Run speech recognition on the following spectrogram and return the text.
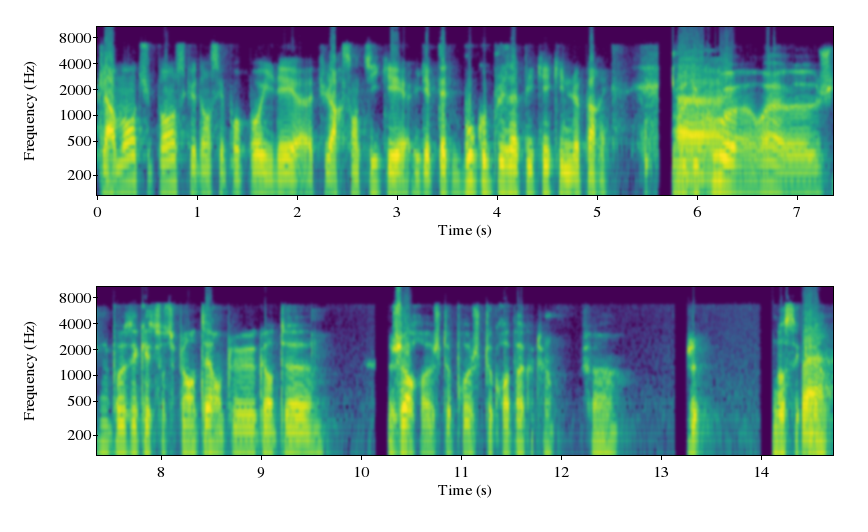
clairement, tu penses que dans ses propos, il est, euh, tu l'as ressenti qu'il est, il est peut-être beaucoup plus impliqué qu'il ne le paraît. Ouais, Euh, Du coup, euh, ouais, euh, je me pose des questions supplémentaires en plus quand. Euh, genre, euh, je te, pro- je te crois pas, quoi, tu vois. Enfin, je- Dans ces Voilà. cas-là.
